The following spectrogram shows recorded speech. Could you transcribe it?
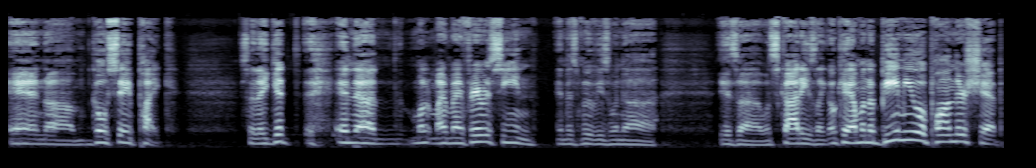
and um, go save Pike. So they get and uh, my my favorite scene in this movie is when uh, is uh when Scotty's like, okay, I'm gonna beam you upon their ship.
